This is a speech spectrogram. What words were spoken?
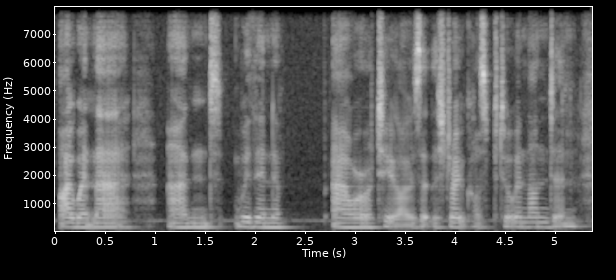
I went there, and within an hour or two, I was at the stroke hospital in London,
